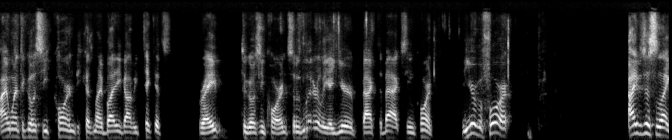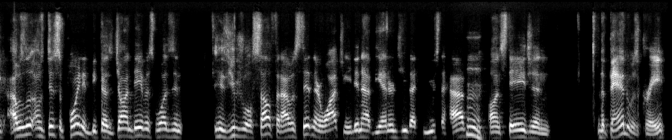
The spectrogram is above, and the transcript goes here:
I went to go see Korn because my buddy got me tickets, right, to go see Korn. So it was literally a year back to back seeing Korn. The year before, I was just like I was I was disappointed because John Davis wasn't his usual self, and I was sitting there watching. He didn't have the energy that he used to have Hmm. on stage, and the band was great.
